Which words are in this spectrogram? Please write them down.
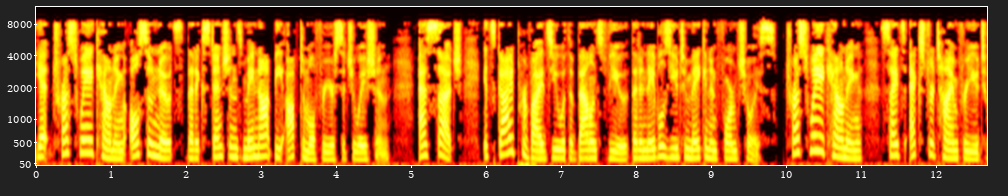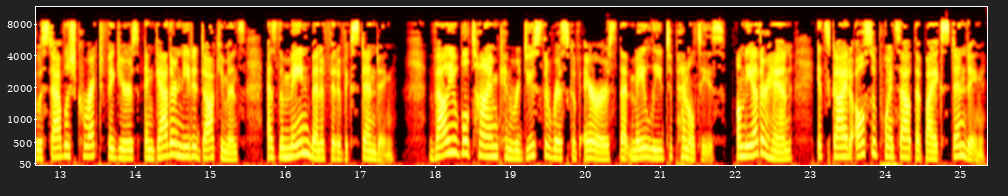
Yet, Trustway Accounting also notes that extensions may not be optimal for your situation. As such, its guide provides you with a balanced view that enables you to make an informed choice. Trustway Accounting cites extra time for you to establish correct figures and gather needed documents as the main benefit of extending. Valuable time can reduce the risk of errors that may lead to penalties. On the other hand, its guide also points out that by extending,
